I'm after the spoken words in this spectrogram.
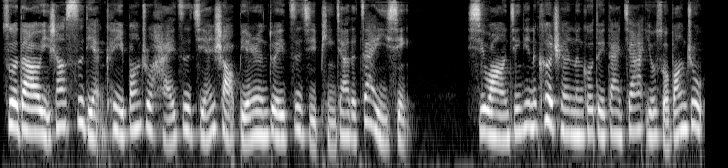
做到以上四点，可以帮助孩子减少别人对自己评价的在意性。希望今天的课程能够对大家有所帮助。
